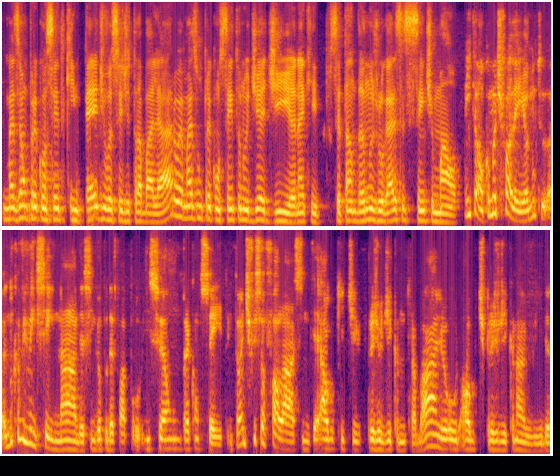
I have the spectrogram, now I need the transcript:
Mas é um preconceito que impede você de trabalhar ou é mais um preconceito no dia a dia, né? Que você tá andando nos lugares e você se sente mal? Então, como eu te falei, eu nunca, eu nunca vivenciei nada assim que eu pudesse falar, pô, isso é um preconceito. Então é difícil eu falar assim, que é algo que te prejudica no trabalho ou algo que te prejudica na vida.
